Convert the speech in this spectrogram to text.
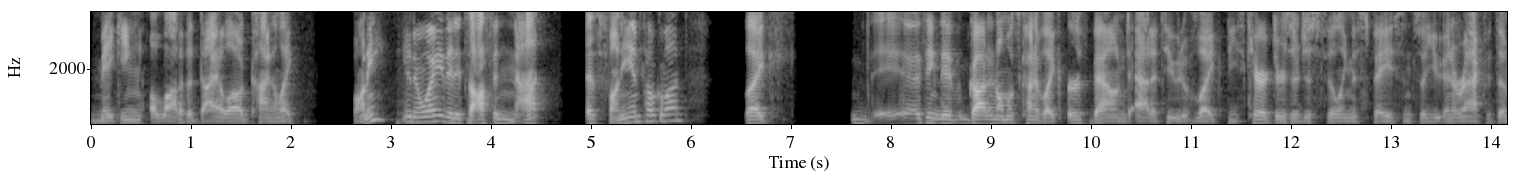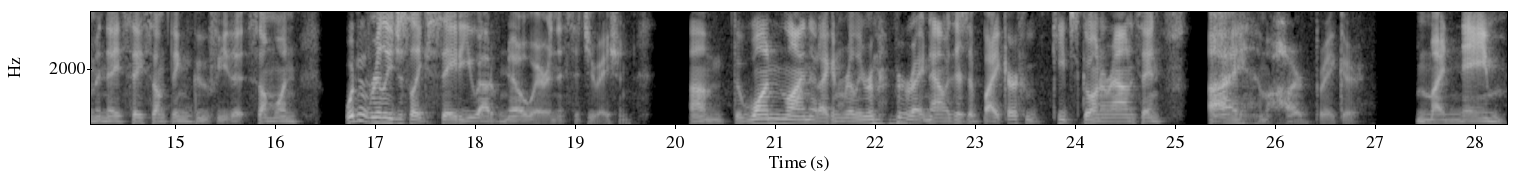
making a lot of the dialogue kind of like funny in a way that it's often not as funny in Pokemon. Like I think they've got an almost kind of like earthbound attitude of like these characters are just filling the space and so you interact with them and they say something goofy that someone wouldn't really just like say to you out of nowhere in this situation. Um, the one line that I can really remember right now is there's a biker who keeps going around and saying, I am a heartbreaker. My name,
